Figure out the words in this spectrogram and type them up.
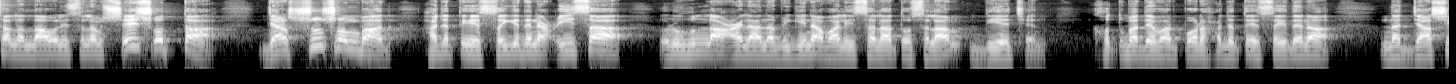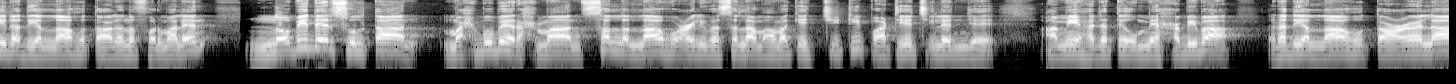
সাল্লাহ আলি সাল্লাম সেই সত্তা যার সুসংবাদ হজরত সৈয়দিনা ঈসা রুহুল্লাহ আলা নবিগিনা আলী সাল্লাতাম দিয়েছেন। খতবা দেওয়ার পর হজরতে সৈয়দিনা নাজ্জাসি রাদি আল্লাহ তালন ফরমালেন, নবীদের সুলতান মাহবুবে রহমান সাল্লাহ আলী ওয়াসাল্লাম আমাকে চিঠি পাঠিয়েছিলেন যে, আমি হজরতে উম্মে হাবিবা রাদি আল্লাহ তালা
